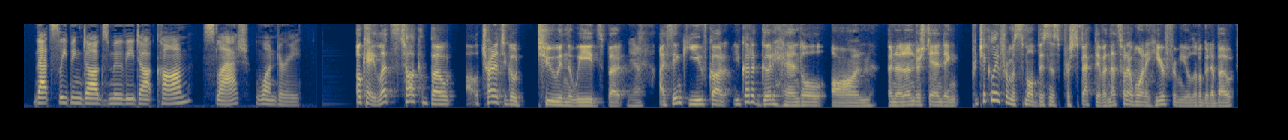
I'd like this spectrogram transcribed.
That's sleepingdogsmovie.com slash Wondery. Okay, let's talk about, I'll try not to go too in the weeds, but yeah. I think you've got, you've got a good handle on and an understanding, particularly from a small business perspective. And that's what I want to hear from you a little bit about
